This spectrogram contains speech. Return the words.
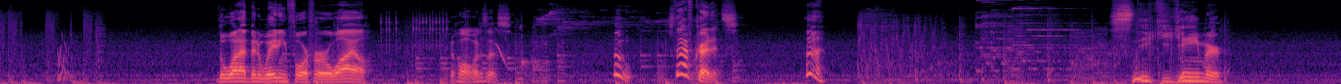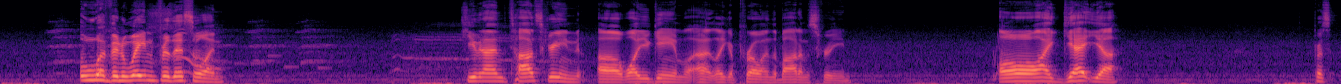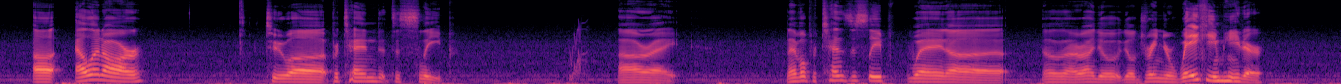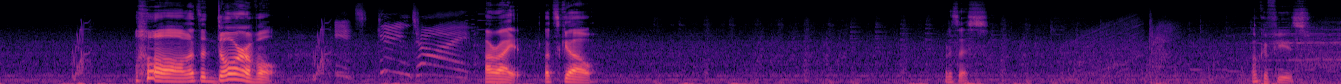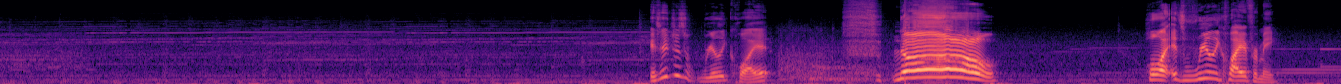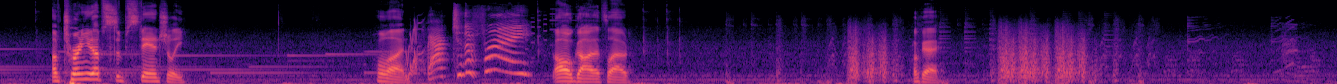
The one I've been waiting for for a while. Hold on, what is this? Ooh, staff credits. Huh. Sneaky gamer. Ooh, I've been waiting for this one. Keep it on the top screen uh, while you game, uh, like a pro on the bottom screen. Oh, I get ya. Press uh, L and R to uh, pretend to sleep. All right. 9-Volt pretends to sleep when uh, you'll you'll drain your waking meter. Oh, that's adorable. It's game time. All right, let's go. What is this? I'm confused. Is it just really quiet? No! Hold on, it's really quiet for me. I'm turning it up substantially. Hold on. Back to the fray. Oh god, that's loud. Okay.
